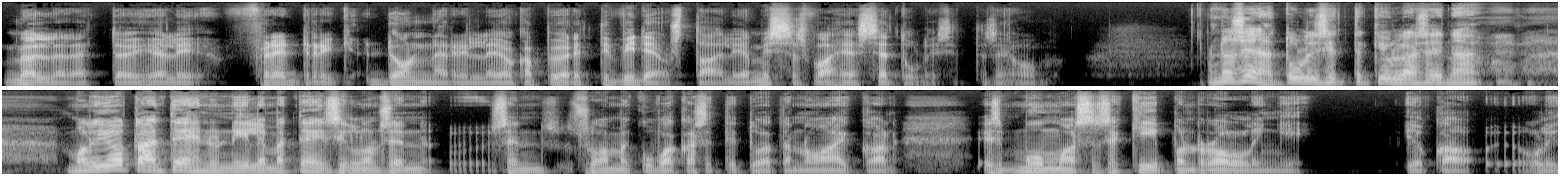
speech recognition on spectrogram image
Möllelle töihin, eli Fredrik Donnerille, joka pyöritti videostailia. Missä vaiheessa se tuli sitten se homma? No sehän tuli sitten kyllä siinä, mä olin jotain tehnyt niille, mä tein silloin sen, sen Suomen kuvakasettituotannon aikaan. Muun muassa se Keep on Rollingi, joka oli,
